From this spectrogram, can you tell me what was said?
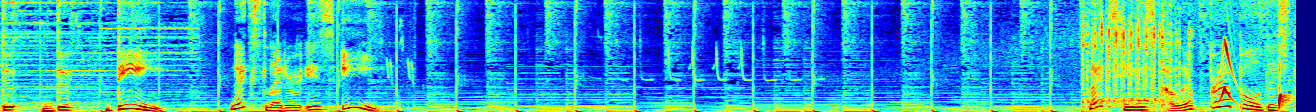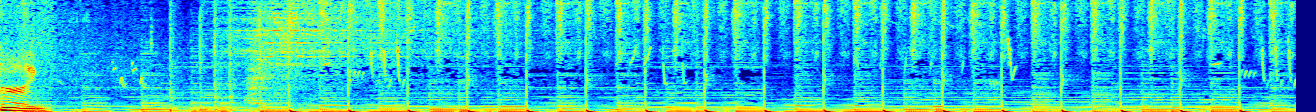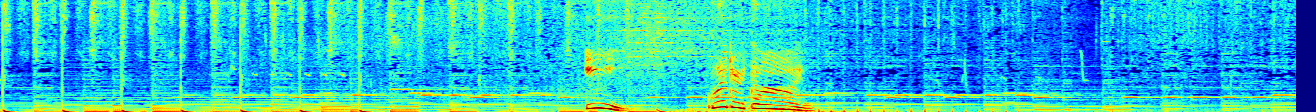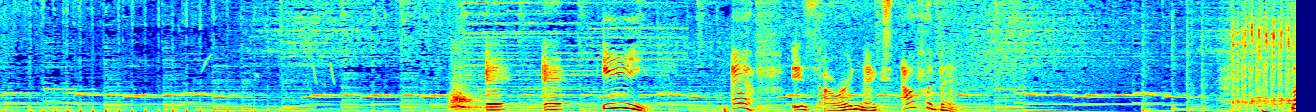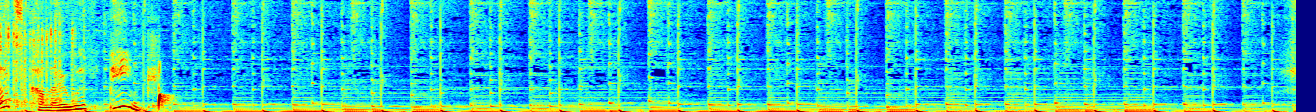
D, D, D. Next letter is E. Let's use color purple this time. Time! E, eh, E, eh, E. F is our next alphabet. Let's color with pink.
